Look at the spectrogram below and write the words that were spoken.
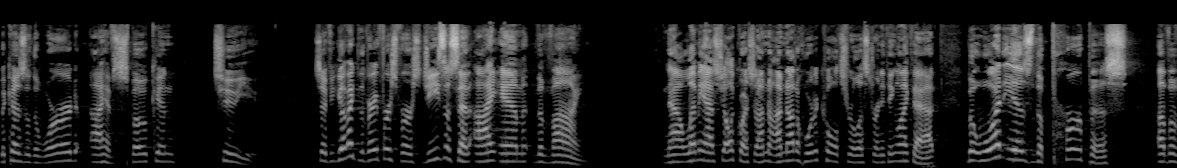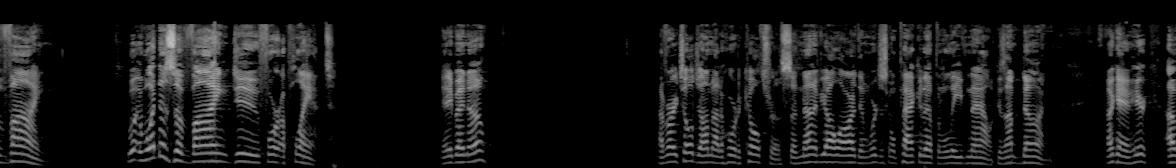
because of the word I have spoken to you. So if you go back to the very first verse, Jesus said, I am the vine. Now, let me ask y'all a question. I'm not, I'm not a horticulturalist or anything like that, but what is the purpose of a vine? What, what does a vine do for a plant? Anybody know? I've already told you I'm not a horticulturist, so if none of y'all are, then we're just going to pack it up and leave now because I'm done. Okay, here. A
